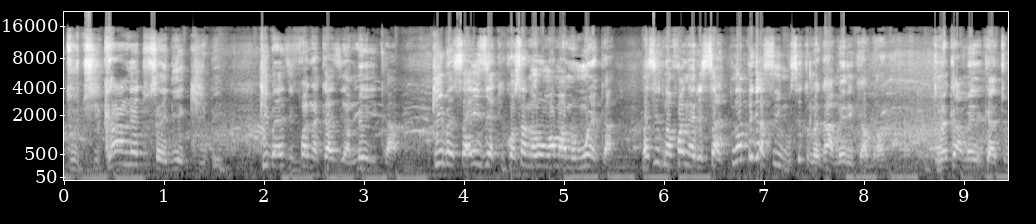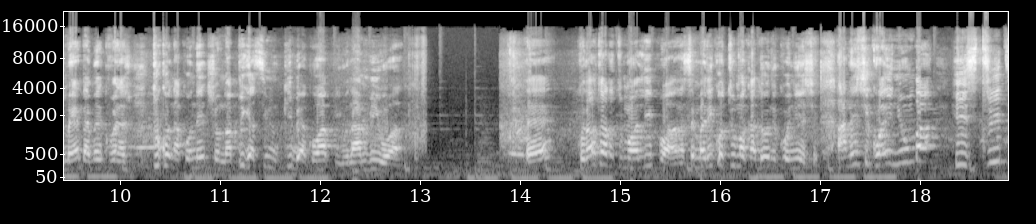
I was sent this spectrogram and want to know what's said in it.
tushikane tusaidie Kibe. Kibe hawezi fanya kazi Amerika. Kibe saizi akikosana na huyu mama amemweka, na sisi tunafanya research, tunapiga simu. Sisi tumekaa Amerika bwana, tumekaa Amerika, tumeenda Amerika kufanya, tuko na connection, napiga simu, Kibe ako wapi, unaambiwa eh? Kuna watu hata tumewalipa, anasema liko tuma kadoni kuonyeshe. Anaishi kwa hii nyumba, hii street,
